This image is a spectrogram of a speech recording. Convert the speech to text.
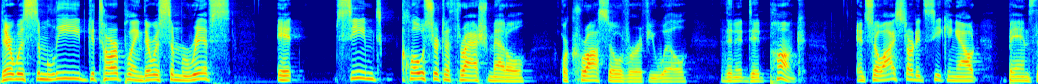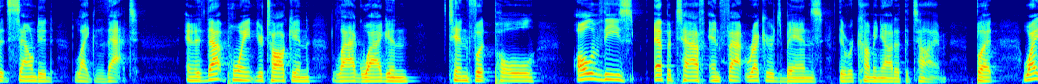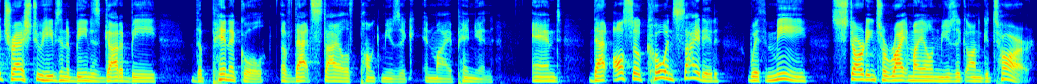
there was some lead guitar playing, there was some riffs. It seemed closer to thrash metal or crossover, if you will, than it did punk. And so I started seeking out bands that sounded like that. And at that point, you're talking Lagwagon, 10 Foot Pole, all of these Epitaph and Fat Records bands that were coming out at the time. But White Trash, Two Heebs, and a Bean has got to be the pinnacle of that style of punk music, in my opinion. And that also coincided with me starting to write my own music on guitar.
